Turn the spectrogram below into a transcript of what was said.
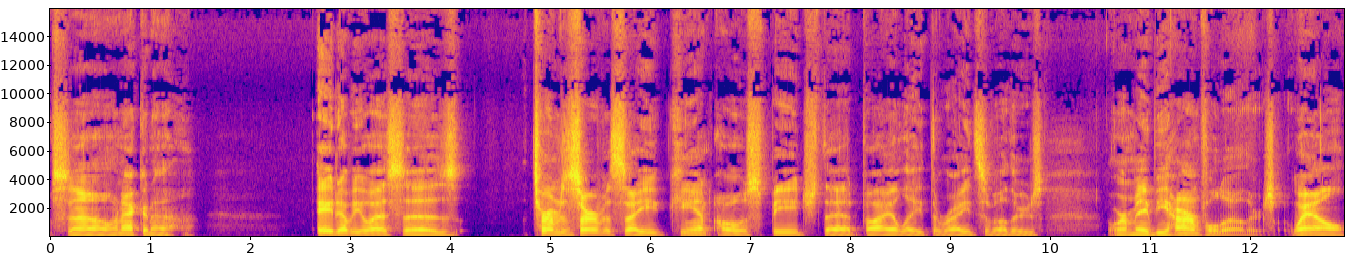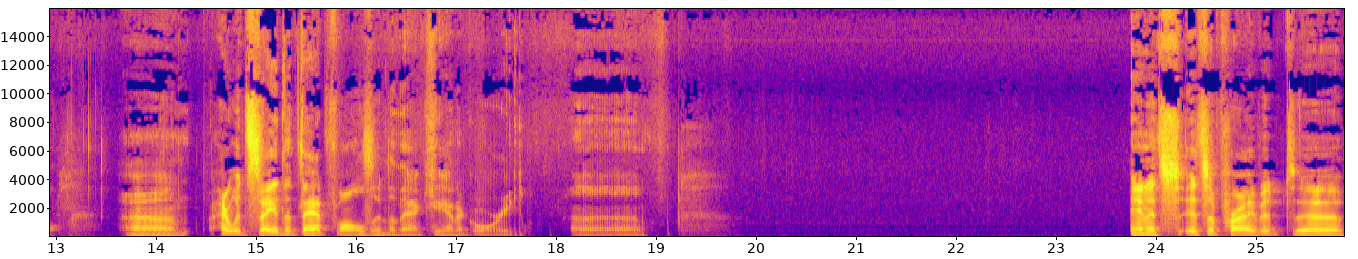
So we're not to. AWS says terms of service say you can't host speech that violate the rights of others or may be harmful to others. Well, um, I would say that that falls into that category. Uh, and it's it's a private uh,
